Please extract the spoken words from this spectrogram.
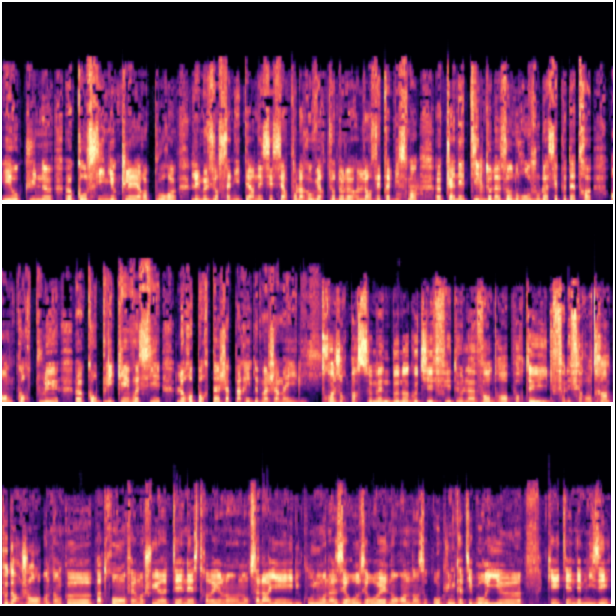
et aucune consigne claire pour les mesures sanitaires nécessaires pour la réouverture de leurs établissements euh, qu'en est-il de la zone rouge où là c'est peut-être encore plus euh, compliqué? Voici le reportage à Paris de Benjamin Elie. Trois jours par semaine, Benoît Gauthier fait de la vente en emporté. Il fallait faire rentrer un peu d'argent. En tant que patron, enfin moi je suis un TNS, travaillant non salarié, et du coup nous on a zéro zéro aide, on rentre dans aucune catégorie euh, qui a été indemnisée.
